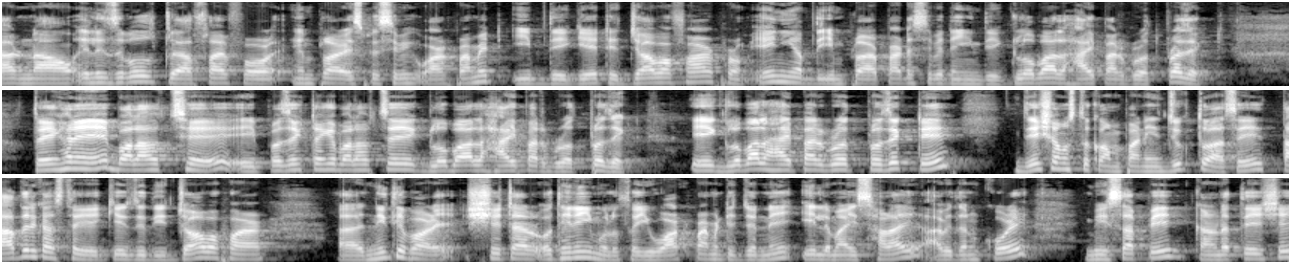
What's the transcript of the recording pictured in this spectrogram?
are now eligible to apply for employer specific work permit if they get a job offer from any of the employer participating in the global hyper growth project. তো এখানে বলা হচ্ছে, এই প্রজেক্টটাকে বলা হচ্ছে গ্লোবাল হাইপার গ্রোথ প্রজেক্ট এই গ্লোবাল হাইপার গ্রোথ প্রজেক্টে যে সমস্ত কোম্পানি যুক্ত আছে, তাদের কাছ থেকে কেউ যদি জব অফার নিতে পারে, সেটার অধীনেই মূলত এই ওয়ার্ক পারমিটের জন্য এলএমআই ছাড়াই আবেদন করে ভিসা পেয়ে কানাডাতে এসে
